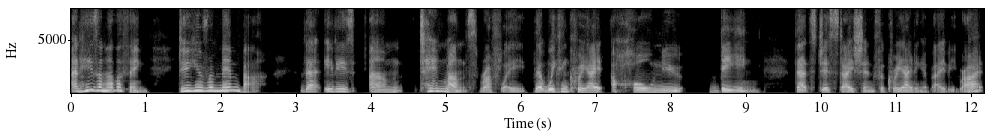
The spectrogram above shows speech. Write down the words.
And here's another thing do you remember that it is um, 10 months roughly that we can create a whole new being? That's gestation for creating a baby, right?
